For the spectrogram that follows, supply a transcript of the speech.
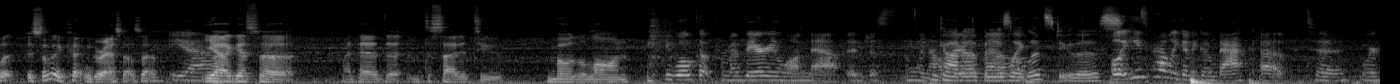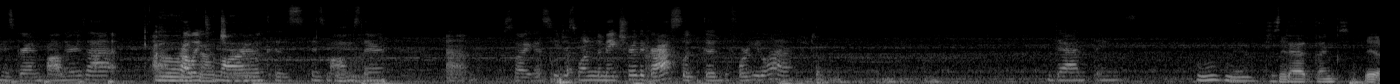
What is somebody cutting grass outside? Yeah. Yeah, I guess uh, my dad uh, decided to mow the lawn. He woke up from a very long nap and just went out Got there up and was like, "Let's do this." Well, he's probably going to go back up to where his grandfather is at. Um, Oh, probably gotcha. tomorrow because his mom's Yeah. there. Um, so I guess he just wanted to make sure the grass looked good before he left. Dad things. hmm Just Yeah. dad things. Yeah.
